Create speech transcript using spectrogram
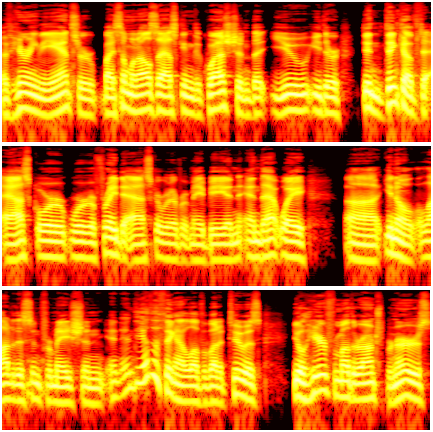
of hearing the answer by someone else asking the question that you either didn't think of to ask or were afraid to ask or whatever it may be. And and that way, uh, you know, a lot of this information and, and the other thing I love about it too is you'll hear from other entrepreneurs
